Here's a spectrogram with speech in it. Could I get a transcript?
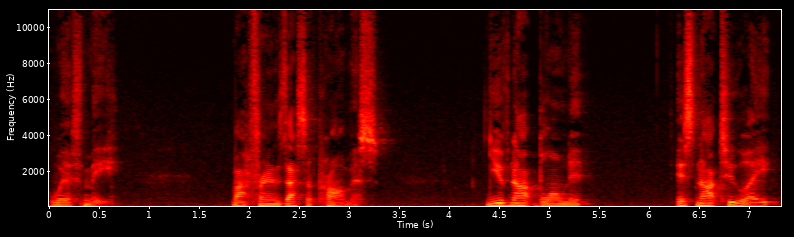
with me. My friends, that's a promise. You've not blown it. It's not too late.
